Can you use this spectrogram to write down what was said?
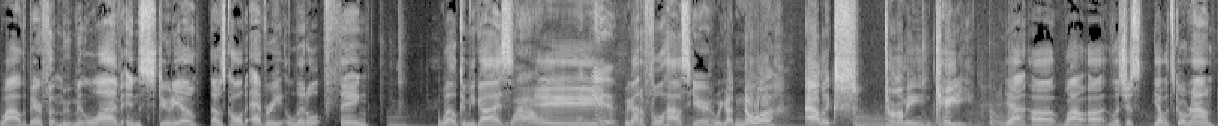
Wow, the Barefoot Movement live in studio. That was called Every Little Thing. Welcome, you guys. Wow. Thank you. We got a full house here. We got Noah, Alex, Tommy, Katie. Yeah. Uh, wow. Uh, let's just yeah. Let's go around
